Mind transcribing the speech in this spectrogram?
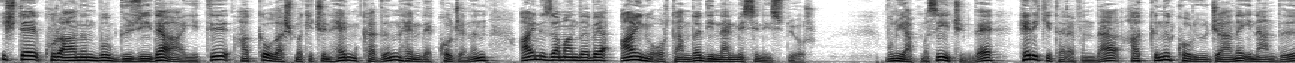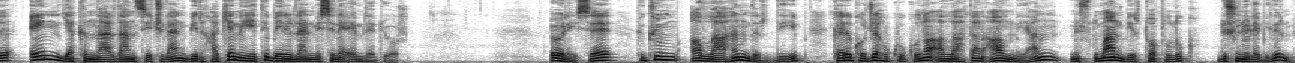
İşte Kur'an'ın bu güzide ayeti hakka ulaşmak için hem kadın hem de kocanın aynı zamanda ve aynı ortamda dinlenmesini istiyor. Bunu yapması için de her iki tarafında hakkını koruyacağına inandığı en yakınlardan seçilen bir hakem heyeti belirlenmesini emrediyor. Öyleyse hüküm Allah'ındır deyip karı koca hukukunu Allah'tan almayan Müslüman bir topluluk düşünülebilir mi?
